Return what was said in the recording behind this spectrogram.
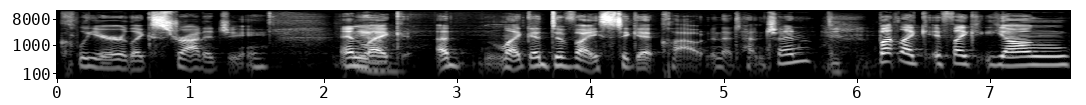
clear like strategy, and Yeah. like a like a device to get clout and attention. Mm-hmm. But like if like young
